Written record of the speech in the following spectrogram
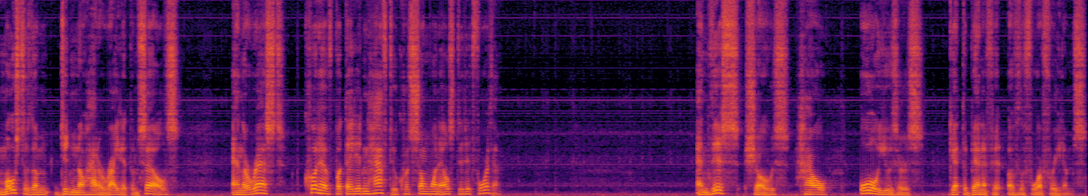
most of them didn't know how to write it themselves, and the rest could have, but they didn't have to because someone else did it for them. And this shows how all users get the benefit of the four freedoms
